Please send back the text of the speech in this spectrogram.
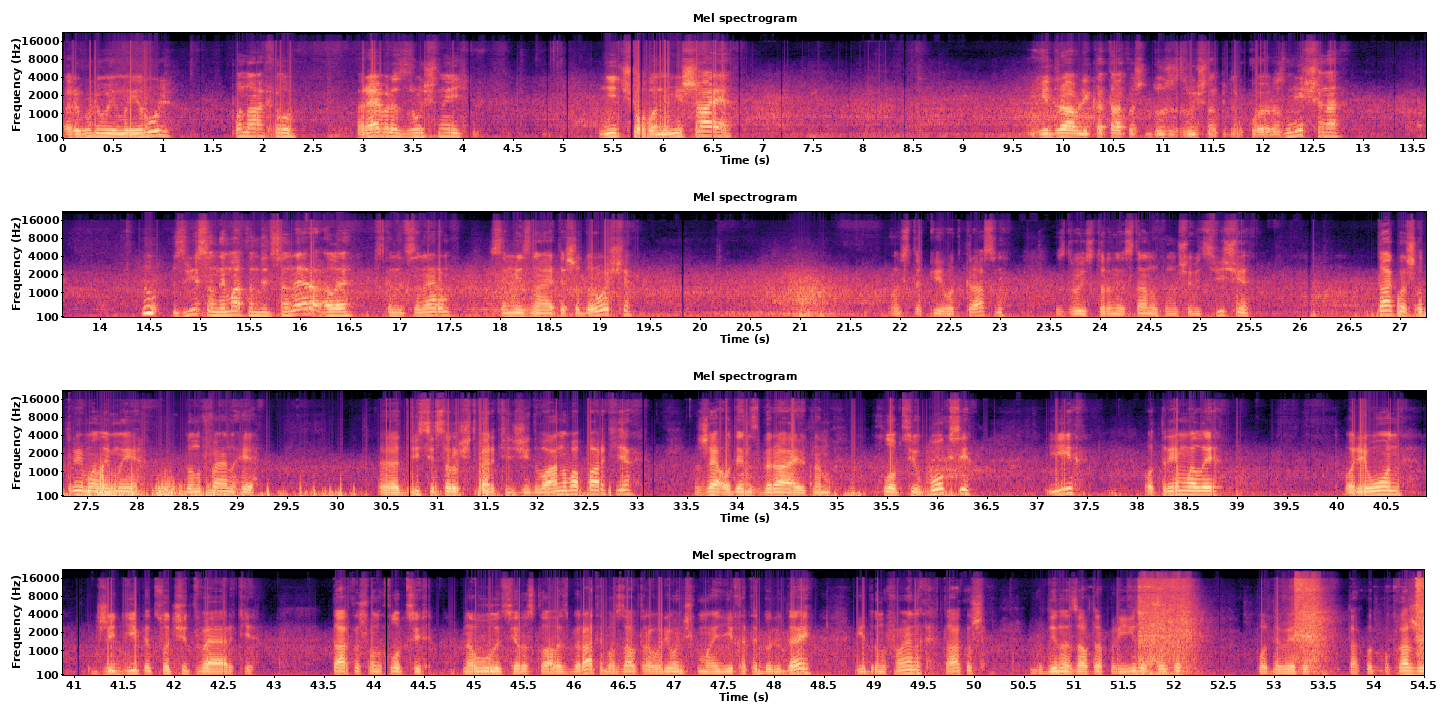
Регулюємий руль по нахилу, реверс зручний, нічого не мішає. Гідравліка також дуже зручно під рукою розміщена. Ну, звісно, нема кондиціонера, але з кондиціонером самі знаєте, що дорожче. Ось такий от красень з другої сторони стану, тому що відсвічує. Також отримали ми Донфенги е, 244 G2 нова партія. Вже один збирають нам хлопці в боксі. І отримали Orion GD 504. Також вон хлопці на вулиці розклали збирати, бо завтра Оріончик має їхати до людей. І Донфенг також людина завтра приїде, хоче подивитись. Так от покажу,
